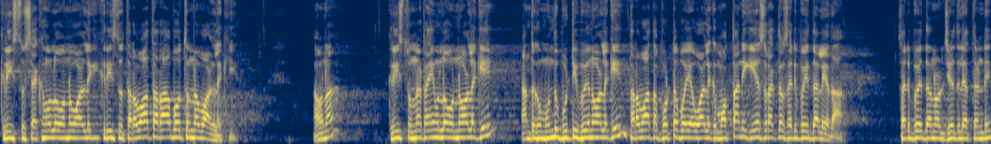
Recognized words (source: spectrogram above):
క్రీస్తు శకంలో ఉన్న వాళ్ళకి క్రీస్తు తర్వాత రాబోతున్న వాళ్ళకి. అవునా? క్రీస్తు ఉన్న టైంలో ఉన్న వాళ్ళకి అంతకు ముందు పుట్టిపోయిన వాళ్ళకి తర్వాత పుట్టబోయే వాళ్ళకి మొత్తానికి ఏసు రక్తం సరిపోయిద్దా లేదా? సరిపోయిద్దా అని వాళ్ళు చేతులు ఎత్తండి.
